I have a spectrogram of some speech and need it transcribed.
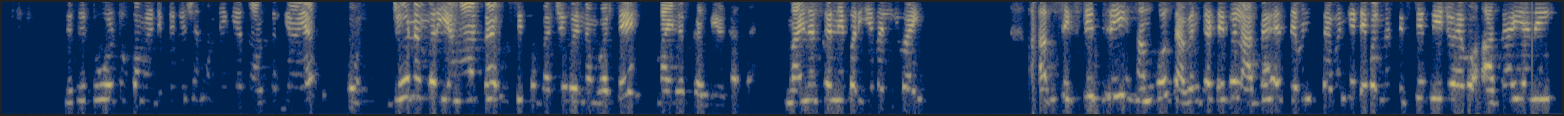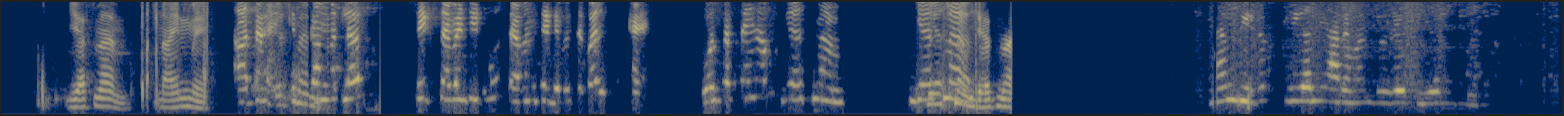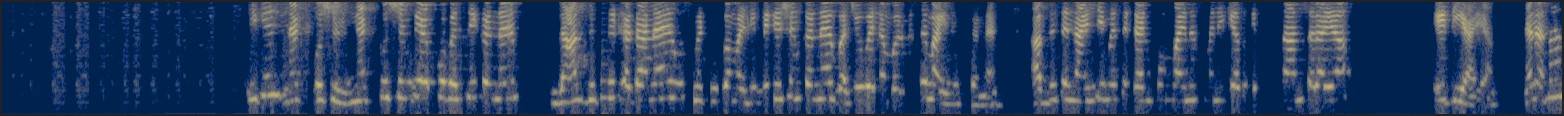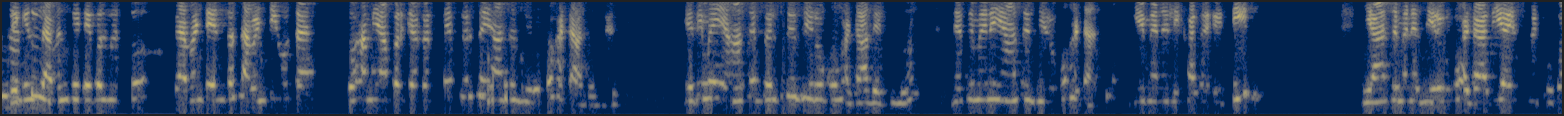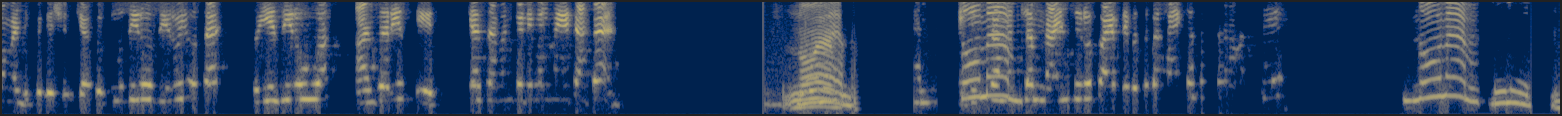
जैसे टू और टू का मल्टीप्लीकेशन हमने किया तो आंसर क्या आया? फोर जो नंबर यहाँ आता है उसी को बचे हुए नंबर से माइनस कर दिया जाता है। माइनस करने पर ये वैल्यू आई। अब 63 हमको सेवन का टेबल आता है। सेवन सेवन के टेबल में 63 जो है वो आता है या नहीं? Yes, ma'am. Nine में. आता है। Yes, इसका मतलब 672 सेवन से डिविजिबल है। बोल सकते हैं हम? Yes ma'am yes yes ma'am ma'am Yes, ma'am video clear नहीं आ रहा मैम वीडियो क्लियर नहीं आ रहा। ठीक है? नेक्स्ट क्वेश्चन नेक्स्ट क्वेश्चन भी आपको वैसे ही करना है। लास्ट डिजिट हटाना है उसमें टू का मल्टीप्लीकेशन करना है बचे हुए नंबर में से माइनस करना है। अब जैसे 90 में से 10 को माइनस मैंने किया तो कितना आंसर आया? 80 आया है ना? लेकिन सेवन के टेबल में तो सेवन टेन का सेवेंटी होता है। तो हम यहाँ पर क्या करते हैं? फिर से यहाँ से ज़ीरो को हटा देते हैं। यदि मैं यहाँ से फिर से ज़ीरो को हटा देती हूँ जैसे मैंने यहाँ से ज़ीरो को हटा दिया ये मैंने लिखा था एट्टी यहाँ से मैंने ज़ीरो को हटा दिया इसमें टू का मल्टीप्लीकेशन किया। तो टू ज़ीरो ज़ीरो ही होता है तो ये ज़ीरो हुआ। आंसर इज़ एट क्या सेवन के टेबल में एट आता है? No, ma'am. No, इसका मतलब नाइन ज़ीरो फाइव डिविजिबल है क्या सेवन से नो मैम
